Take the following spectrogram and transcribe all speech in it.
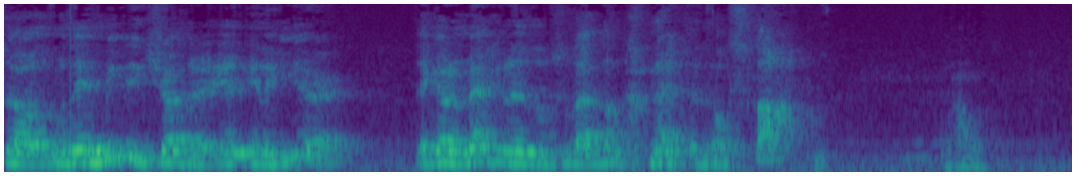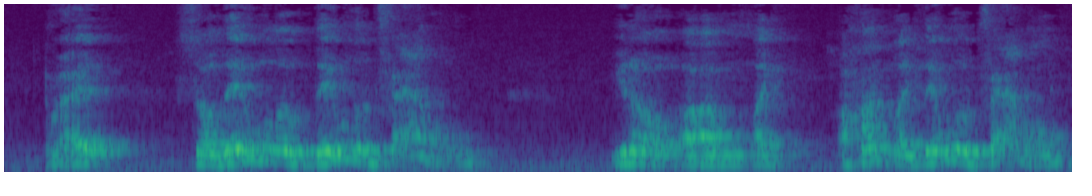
So when they meet each other in, in a year, they got a mechanism so that they'll connect and they'll stop. Wow. right? So they will have, they will have traveled, you know, um, like a hundred, like they will have traveled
